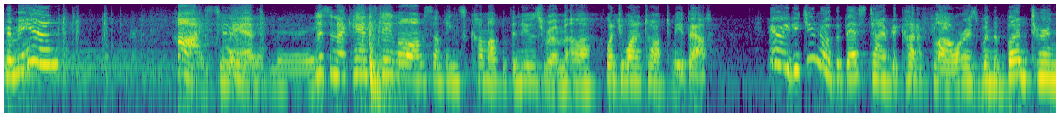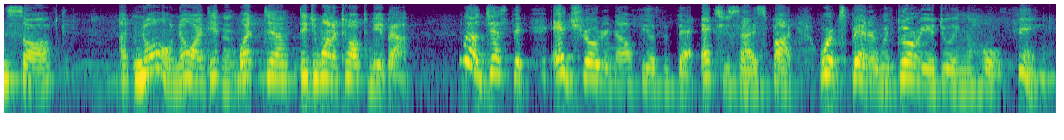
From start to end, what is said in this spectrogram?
Come in. Hi, Sue Ann. Mary. Listen, I can't stay long. Something's come up at the newsroom. Uh, what did you want to talk to me about? Mary, did you know the best time to cut a flower is when the bud turns soft? Uh, no, no, I didn't. What uh, did you want to talk to me about? Well, just that Ed Schroeder now feels that that exercise spot works better with Gloria doing the whole thing.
